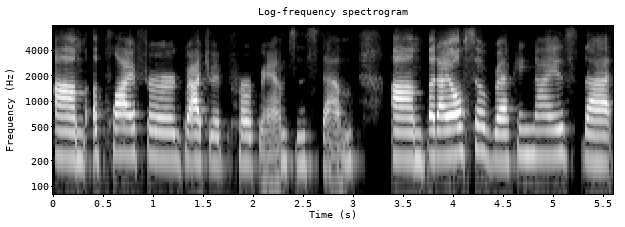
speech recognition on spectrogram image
um, apply for graduate programs in STEM. Um, but I also recognize that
